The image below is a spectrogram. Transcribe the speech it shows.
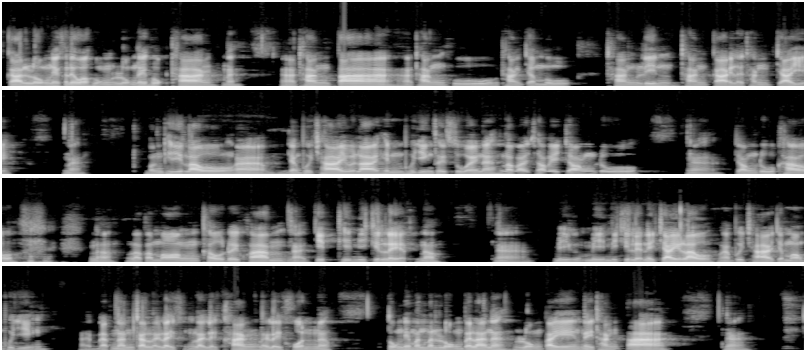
การหลงเนี่ยเขาเรียกว่าหงหลงได้หกทางนะทางตาทางหู ทางจมูก ทางลิ้น ทางกายและทางใจนะ บางทีเราอ่าอย่างผู้ชายเวลาเห็นผู้หญิงสวยๆนะเราก็ชอบไปจ้องดูอ่าจ้องดูเขาเนาะแล้วก็มองเขาด้วยความจิตที่มีกิเลสเนาะอ่ามีมีมีกิเลสในใจเราผู้ชายจะมองผู้หญิง แบบนั้นกันหลาย ๆ หลาย ๆ ครั้งหลาย ๆ คนนะตรงนี้มันมันหลงไปแล้วนะหลงไปในทางตานะ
